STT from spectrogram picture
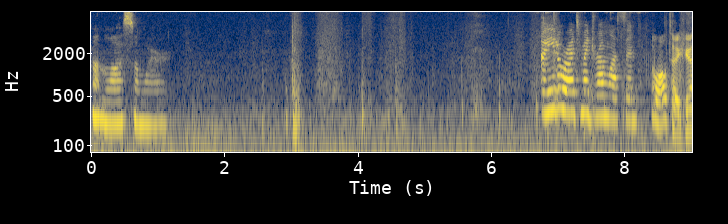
Gotten lost somewhere. I need a ride to my drum lesson. Oh, I'll take you.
